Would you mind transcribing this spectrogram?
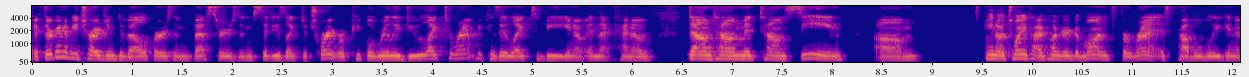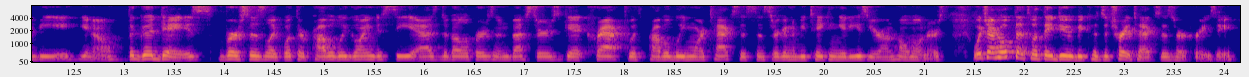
if they're going to be charging developers and investors in cities like Detroit, where people really do like to rent because they like to be, you know, in that kind of downtown, midtown scene, um, you know 2500 a month for rent is probably going to be you know the good days versus like what they're probably going to see as developers and investors get cracked with probably more taxes since they're going to be taking it easier on homeowners which i hope that's what they do because detroit taxes are crazy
